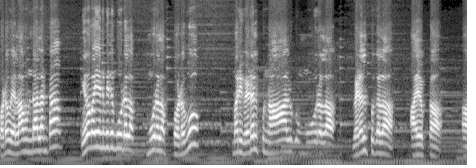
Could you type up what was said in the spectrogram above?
పొడవు ఎలా ఉండాలంట? ఇరవై ఎనిమిది మూడల మూరల పొడవు మరి వెడల్పు నాలుగు మూరల వెడల్పు గల ఆ యొక్క ఆ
